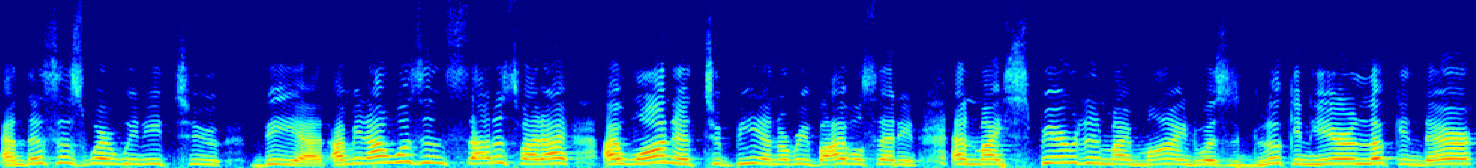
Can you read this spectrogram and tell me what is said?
And this is where we need to be at. I mean, I wasn't satisfied. I, I wanted to be in a revival setting, and my spirit and my mind was looking here, looking there.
